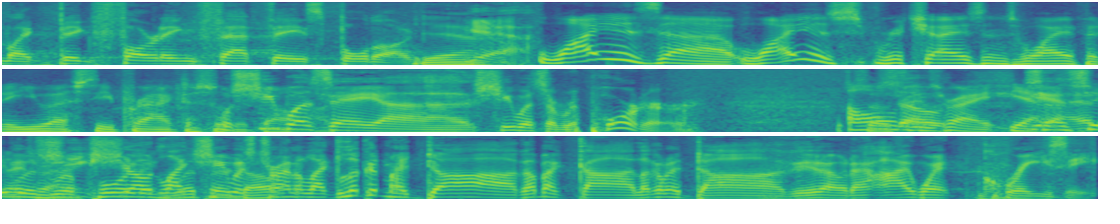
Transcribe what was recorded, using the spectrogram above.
like big farting, fat faced bulldog. Yeah. yeah. Why is uh, why is Rich Eisen's wife at a USC practice with Well, a she dog? was a uh, she was a reporter. Oh, So- that's right. Yeah. Yeah, she was she showed like she was dog? trying to like look at my dog. Oh my god, look at my dog. You know, and I went crazy.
